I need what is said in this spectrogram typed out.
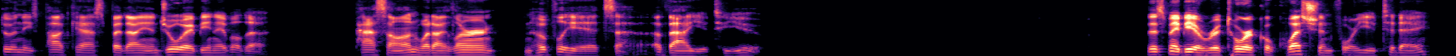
doing these podcasts, but I enjoy being able to pass on what I learn, and hopefully it's uh, a, a value to you. This may be a rhetorical question for you today,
